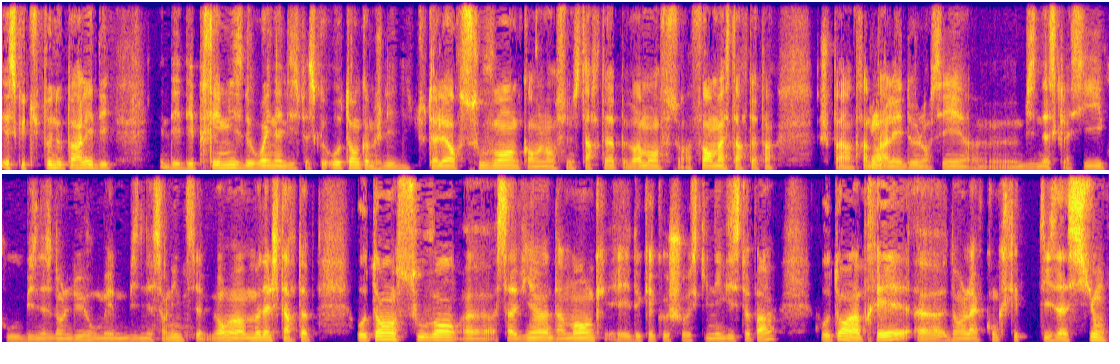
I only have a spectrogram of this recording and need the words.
est-ce que tu peux nous parler des, des, prémices de Analyst Parce que autant, comme je l'ai dit tout à l'heure, souvent quand on lance une startup, vraiment sur un format startup, hein, je ne suis pas en train de parler de lancer un business classique ou business dans le dur ou même business en ligne, c'est vraiment un modèle startup. Autant souvent euh, ça vient d'un manque et de quelque chose qui n'existe pas, autant après, euh, dans la concrétisation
